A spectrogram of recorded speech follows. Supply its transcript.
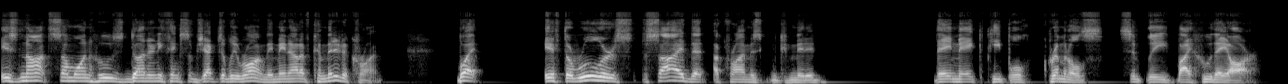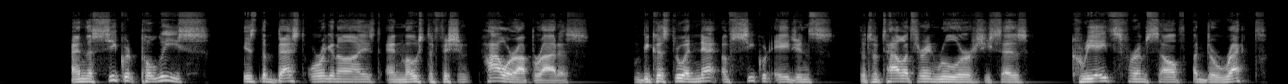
is not someone who's done anything subjectively wrong. They may not have committed a crime. But if the rulers decide that a crime has been committed, they make people criminals simply by who they are. And the secret police is the best organized and most efficient power apparatus because through a net of secret agents, the totalitarian ruler, she says, creates for himself a direct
